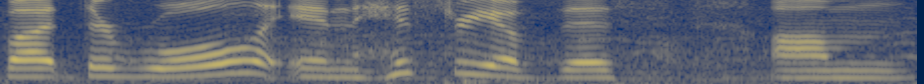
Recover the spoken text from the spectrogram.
but their role in the history of this. Um,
